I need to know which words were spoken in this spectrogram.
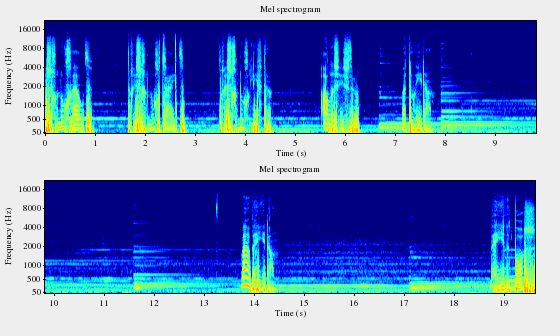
is genoeg geld. Er is genoeg tijd. Er is genoeg liefde. Alles is er. Wat doe je dan? Waar ben je dan? Ben je in het bos?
